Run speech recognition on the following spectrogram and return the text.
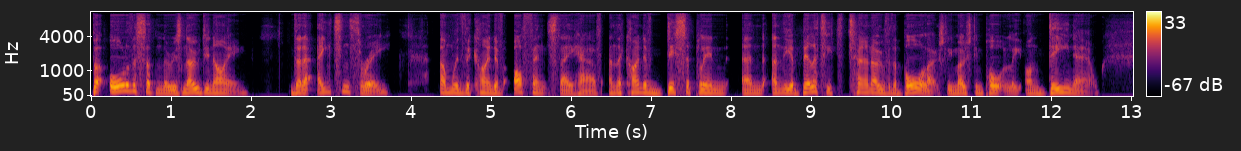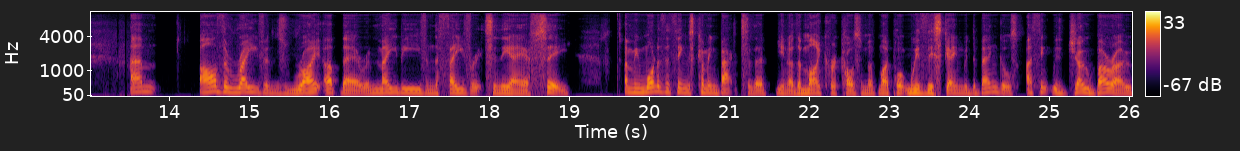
But all of a sudden, there is no denying that at eight and three, and with the kind of offense they have and the kind of discipline and, and the ability to turn over the ball, actually, most importantly, on D now, um, are the Ravens right up there and maybe even the favourites in the AFC? I mean, one of the things coming back to the, you know, the microcosm of my point with this game with the Bengals, I think with Joe Burrow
